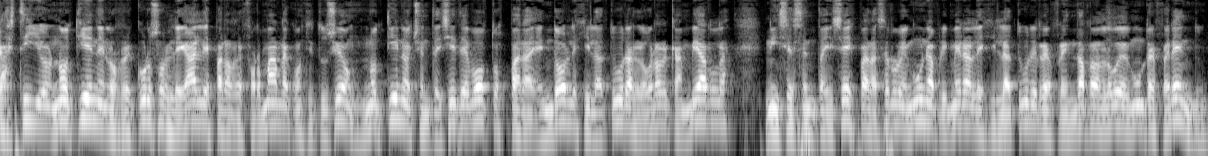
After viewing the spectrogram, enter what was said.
Castillo no tiene los recursos legales para reformar la Constitución, no tiene 87 votos para en dos legislaturas lograr cambiarla, ni 66 para hacerlo en una primera legislatura y refrendarla luego en un referéndum.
